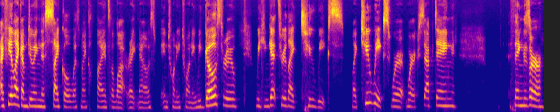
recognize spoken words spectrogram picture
i feel like i'm doing this cycle with my clients a lot right now is in 2020 we go through we can get through like two weeks like two weeks where we're accepting things are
